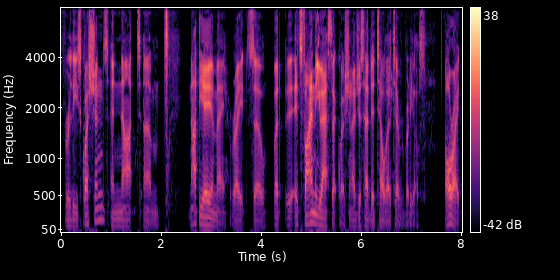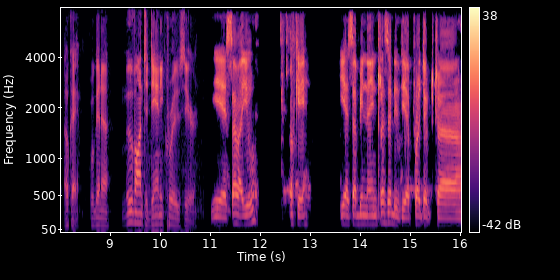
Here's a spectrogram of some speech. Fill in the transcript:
for these questions and not, um, not the AMA, right? So, but it's fine that you asked that question. I just had to tell that to everybody else. All right. Okay. We're to move on to Danny Cruz here. Yes, how are you? Okay. Yes, I've been interested in your project uh,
